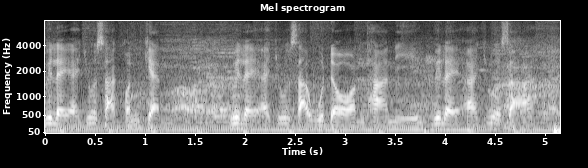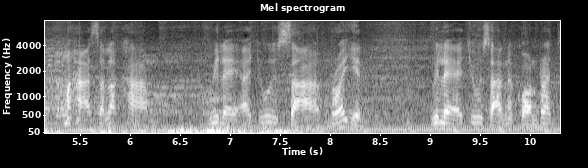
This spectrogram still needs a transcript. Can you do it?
วิทยาลัยอาชีวศึกษาขอนแก่น วิทยาลัยอาชีวศึกษาอุดรธานี วิทยาลัยอาชีวศึกษามหาสารคาม วิทยาลัยอาชีวศึกษาร้อยเอ็ดวิทยาลัยอาชีวศึกษานครราช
